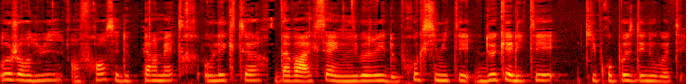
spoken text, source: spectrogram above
aujourd'hui en France et de permettre aux lecteurs d'avoir accès à une librairie de proximité de qualité qui propose des nouveautés.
